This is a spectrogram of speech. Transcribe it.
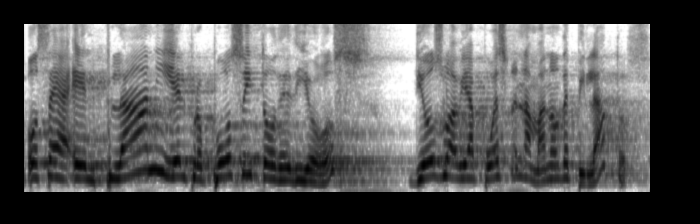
O sea, el plan y el propósito de Dios, Dios lo había puesto en la mano de Pilatos.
